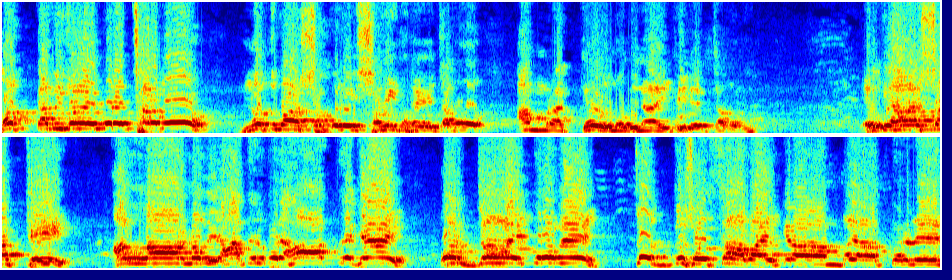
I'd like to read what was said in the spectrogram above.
মক্কা বিজয় করে ছাড়বো, নতুবা সকলেই শহীদ হয়ে যাব, আমরা কেউ মদিনায় ফিরে যাব না। ইতিহাস সাক্ষী। আল্লাহর নবীর হাতের উপরে হাত রেখে পর্যায়ক্রমে চোদ্দশো সাহাবাই কেরাম বায়াত করলেন।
